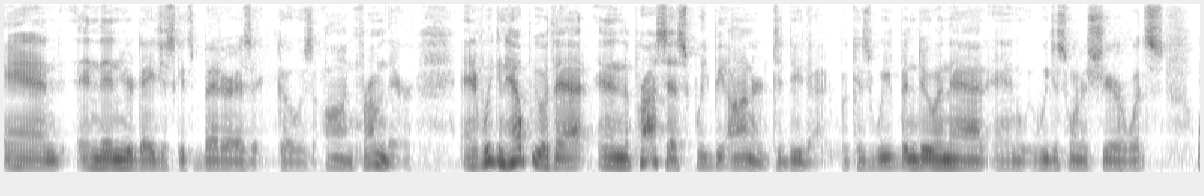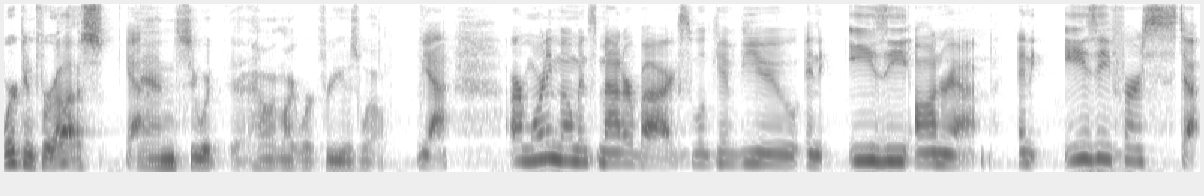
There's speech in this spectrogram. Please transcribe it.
And and then your day just gets better as it goes on from there. And if we can help you with that, and in the process, we'd be honored to do that because we've been doing that, and we just want to share what's working for us Yeah. and see what how it might work for you as well. Yeah. Our Morning Moments Matter box will give you an easy on ramp, an easy first step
